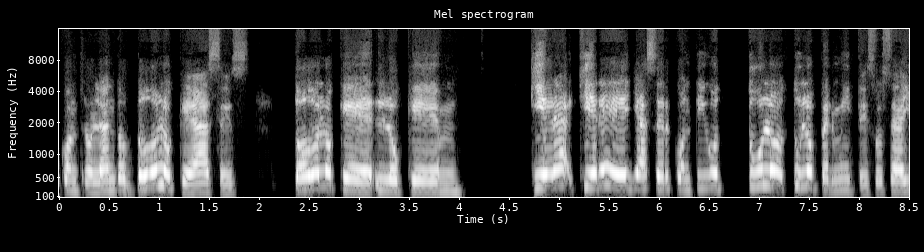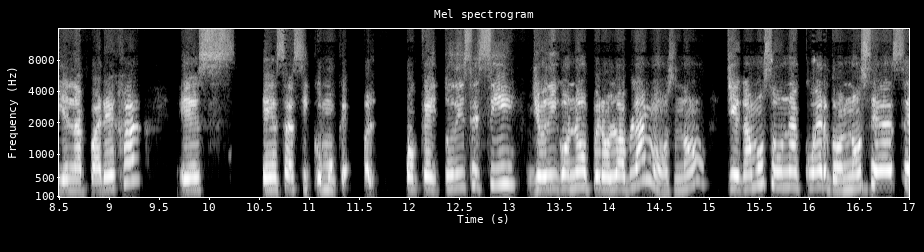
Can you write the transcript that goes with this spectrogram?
controlando todo lo que haces, todo lo que lo que mm, quiera quiere ella hacer contigo, tú lo tú lo permites, o sea, y en la pareja es es así como que ok, tú dices sí, yo digo no, pero lo hablamos, ¿no? Llegamos a un acuerdo, no se hace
